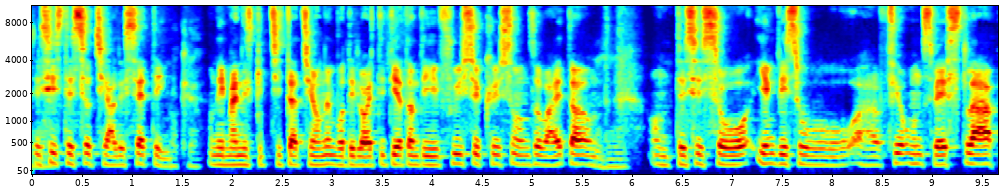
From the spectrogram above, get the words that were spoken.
Das ja. ist das soziale Setting. Okay. Und ich meine, es gibt Situationen, wo die Leute dir dann die Füße küssen und so weiter. Und, mhm. und das ist so irgendwie so äh, für uns Westler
